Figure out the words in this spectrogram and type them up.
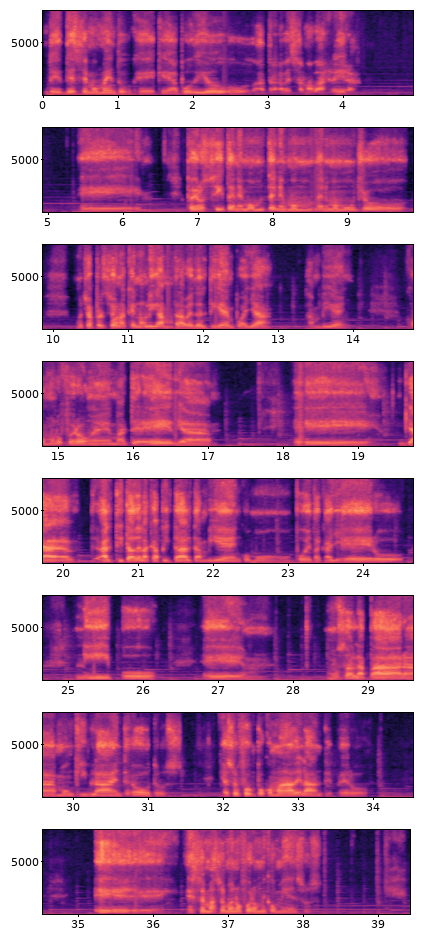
desde ese momento que, ha podido atravesar más barreras. Eh, pero sí tenemos, tenemos, tenemos mucho, muchas personas que nos ligamos a través del tiempo allá también, como lo fueron eh, Marta Heredia, eh, ya artistas de la capital también, como Poeta Callejero, Nipo, eh, La Para, Monkey Blah, entre otros. Eso fue un poco más adelante, pero eh, ese más o menos fueron mis comienzos.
